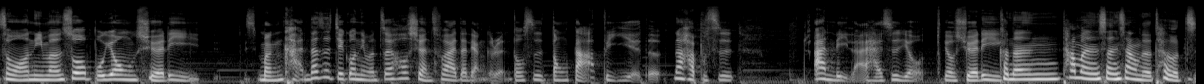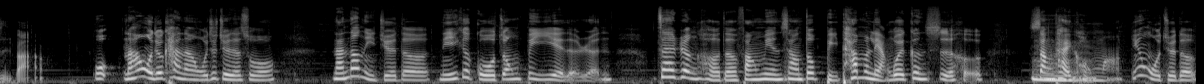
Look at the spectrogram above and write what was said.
什么？你们说不用学历门槛，但是结果你们最后选出来的两个人都是东大毕业的，那还不是按理来还是有有学历？可能他们身上的特质吧。我然后我就看了，我就觉得说，难道你觉得你一个国中毕业的人，在任何的方面上都比他们两位更适合上太空吗？嗯、因为我觉得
